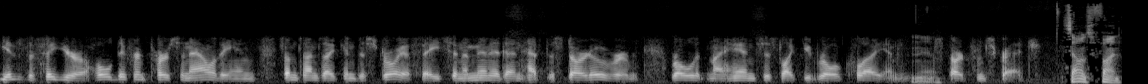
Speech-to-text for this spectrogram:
gives the figure a whole different personality. And sometimes I can destroy a face in a minute and have to start over and roll it in my hands just like you'd roll clay and yeah. start from scratch. Sounds fun.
